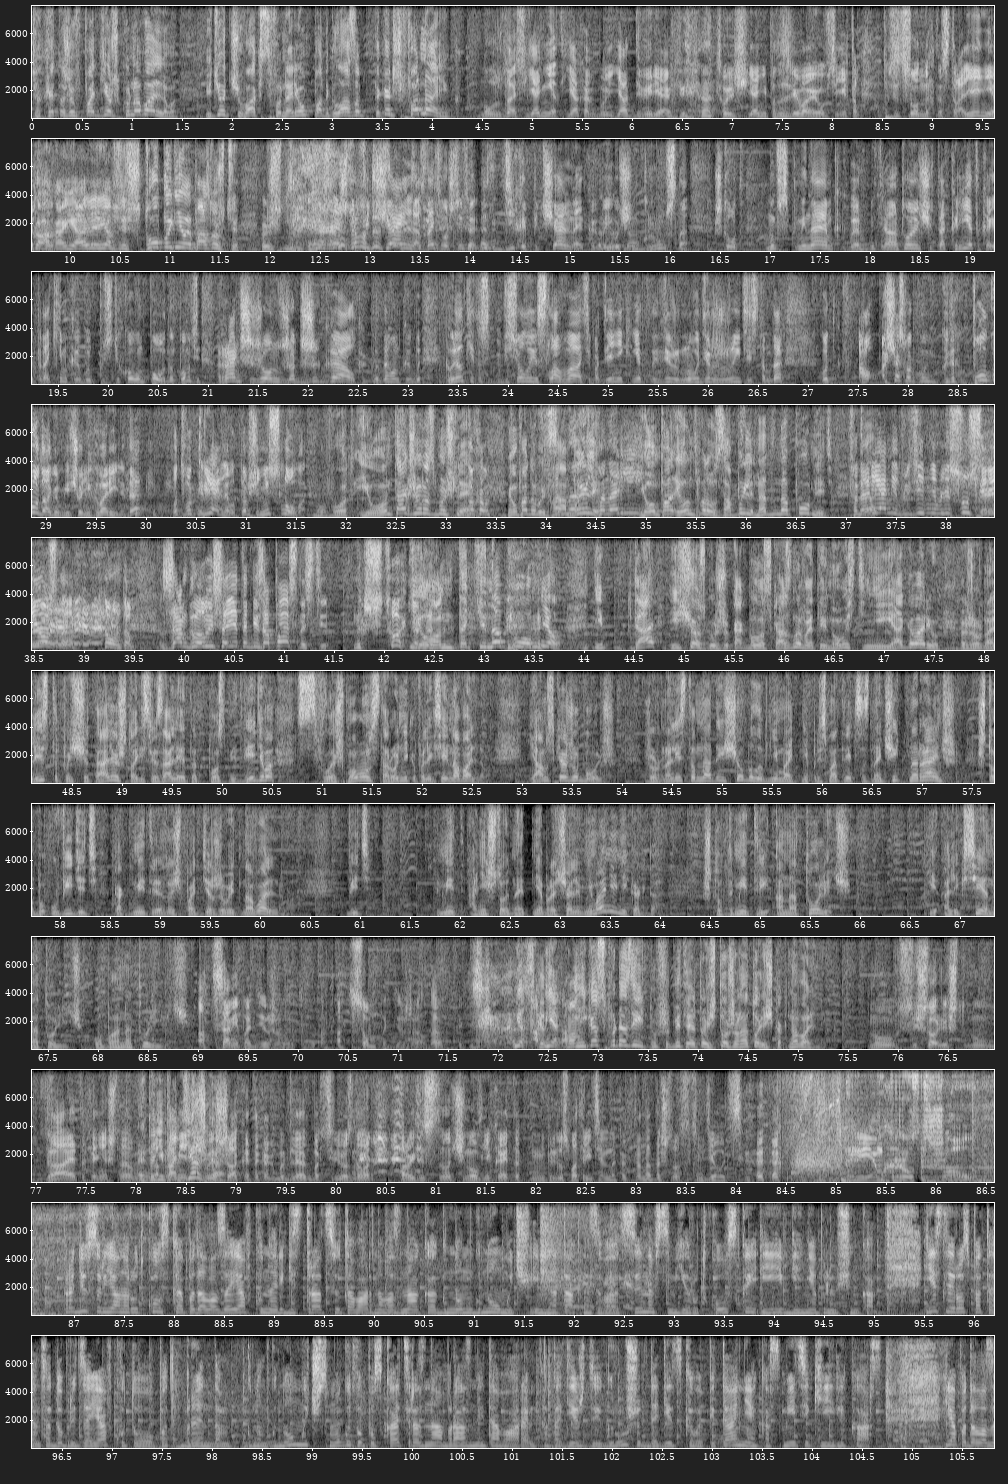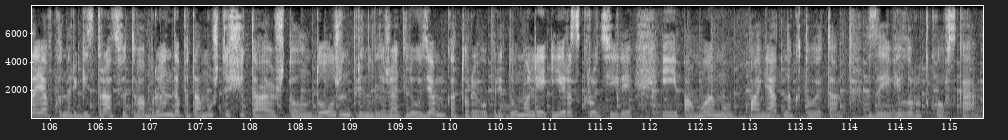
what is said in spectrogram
так это же в поддержку Навального. Идет чувак с фонарем под глазом, так это же фонарик. Ну, знаете, я нет, я как бы, я доверяю Юрию Анатольевичу, я не подозреваю его в всяких там оппозиционных настроениях. Как, а я, я, все- что бы не вы, послушайте. Единственное, что печально, знаете, вот что дико печально, как бы и очень грустно, что вот мы вспоминаем как бы о Дмитрия Анатольевича так редко и по таким как бы пустяковым поводам. Помните, раньше же он же отжигал, как бы, да, он как бы говорил какие-то веселые слова, типа, денег нет, ну вы держитесь там, да. Вот, а, а сейчас вот мы полгода о нем ничего не говорили, да? Вот, вот реально, вот вообще ни слова. Ну вот, и он также размышляет. Только И он подумает, фона- забыли. фонари. И он, и он подумал, забыли, надо напомнить. Фонарями в зимнем лесу, серьезно? Кто он там? Зам главы Совета Безопасности? Ну что это? И он таки напомнил. И да, еще раз говорю, как было сказано в этой новости, не я говорю. Журналисты посчитали, что они связали этот пост Медведева с флешмобом сторонников Алексея Навального. Я вам скажу больше. Журналистам надо еще было внимательнее присмотреться значительно раньше, чтобы увидеть, как Дмитрий Анатольевич поддерживает Навального. Ведь Дмит- они что, на это не обращали внимания никогда? Что Дмитрий Анатольевич и Алексей Анатольевич, оба Анатольевича. Отцами поддерживают. От- отцом поддержал, да? Нет, а, нет, а вам не кажется подозрительным, что Дмитрий Анатольевич тоже Анатольевич, как Навальный? Ну, что, что, ну, да, это, конечно, Это не поддержка? шаг. Это как бы для серьезного правительственного чиновника это непредусмотрительно. Как-то надо что-то с этим делать. Крем-хруст-шоу. Продюсер Яна Рудковская подала заявку на регистрацию товарного знака «Гном Гномыч». Именно так называют сына в семье Рудковской и Евгения Плющенко. Если Роспатент одобрит заявку, то под брендом «Гном Гномыч» смогут выпускать разнообразные товары. От одежды и игрушек до детского питания, косметики и лекарств. Я подала заявку на регистрацию этого бренда, потому что считаю, что он должен принадлежать людям, которые его придумали и раскрутили. И, по-моему, понятно, кто это, заявила Рудковская.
